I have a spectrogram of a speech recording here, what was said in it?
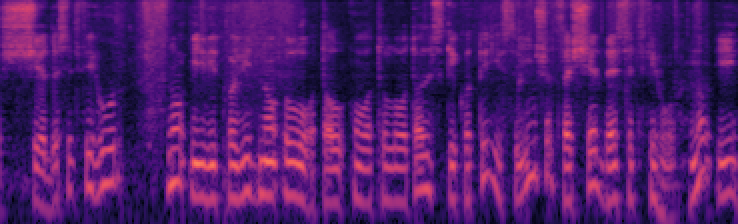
ще 10 фігур. Ну і відповідно лотал. От лотальські коти і все інше це ще 10 фігур. Ну і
